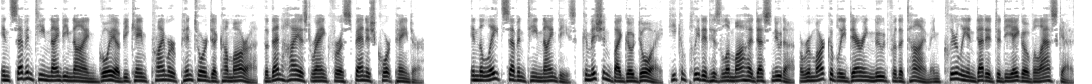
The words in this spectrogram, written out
In 1799 Goya became Primer Pintor de Cámara, the then highest rank for a Spanish court painter. In the late 1790s, commissioned by Godoy, he completed his La Maja Desnuda, a remarkably daring nude for the time and clearly indebted to Diego Velázquez.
